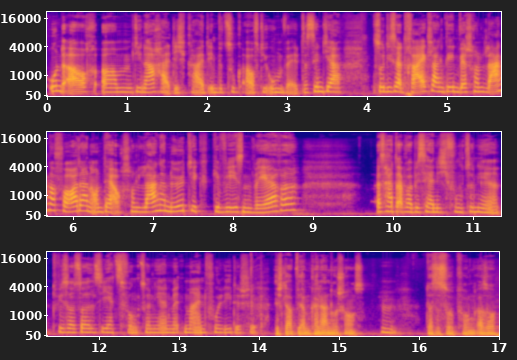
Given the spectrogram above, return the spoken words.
und auch ähm, die Nachhaltigkeit in Bezug auf die Umwelt. Das sind ja so dieser Dreiklang, den wir schon lange fordern und der auch schon lange nötig gewesen wäre. Es hat aber bisher nicht funktioniert. Wieso soll es jetzt funktionieren mit Mindful Leadership? Ich glaube, wir haben keine andere Chance. Hm. Das ist so ein Punkt. Also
